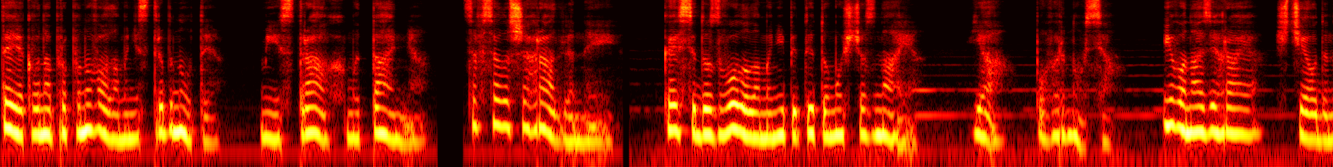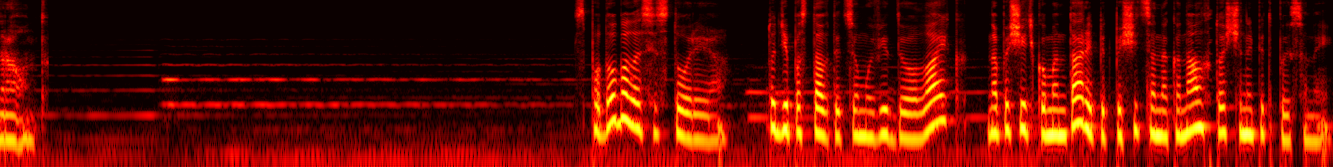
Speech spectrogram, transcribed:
Те, як вона пропонувала мені стрибнути, мій страх, метання це все лише гра для неї. Кесі дозволила мені піти тому, що знає я повернуся. І вона зіграє ще один раунд. Сподобалась історія? Тоді поставте цьому відео лайк, напишіть коментар і підпишіться на канал, хто ще не підписаний.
